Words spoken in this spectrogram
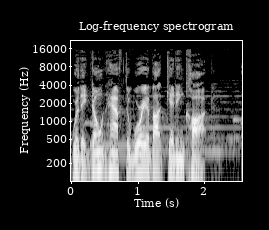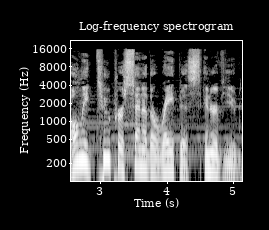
where they don't have to worry about getting caught. Only 2% of the rapists interviewed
